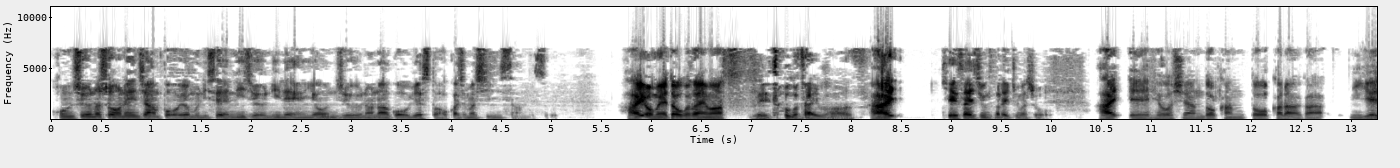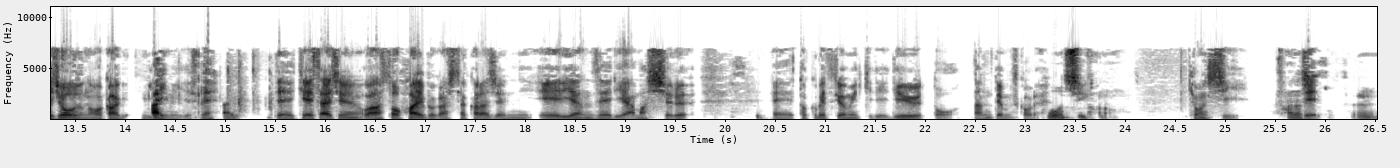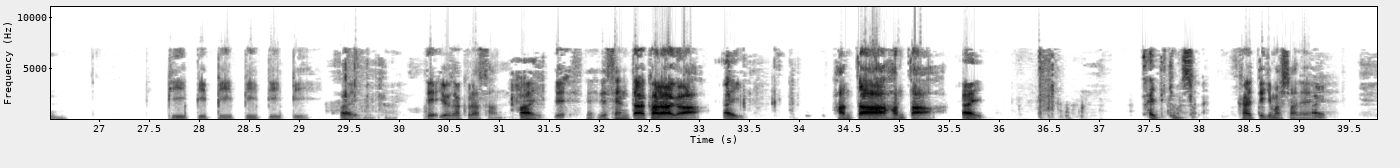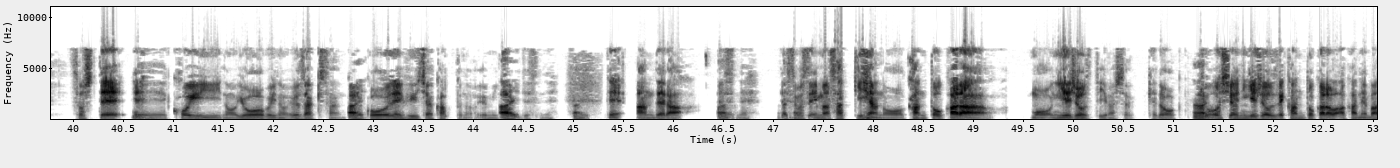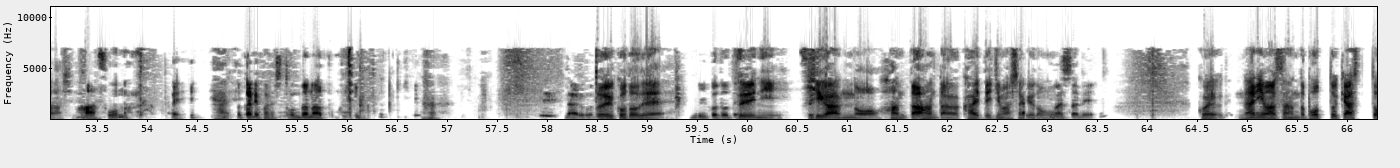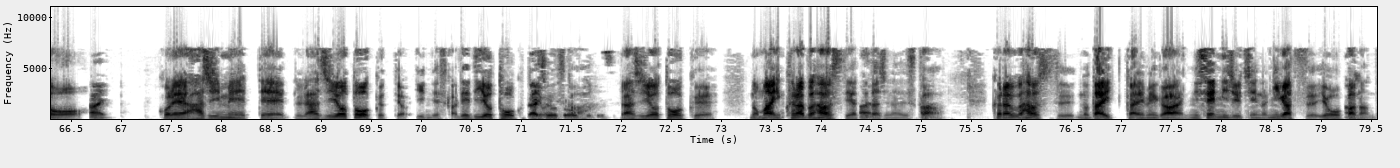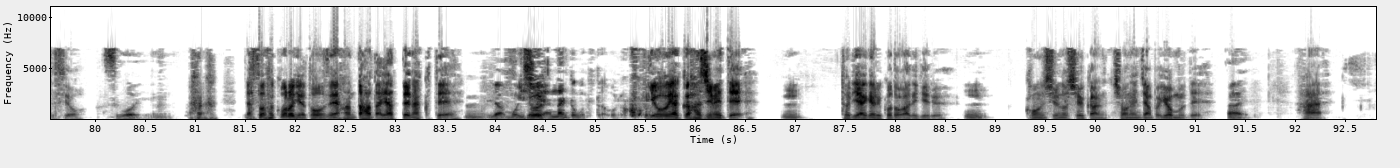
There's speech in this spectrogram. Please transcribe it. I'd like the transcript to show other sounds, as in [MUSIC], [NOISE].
今週の少年ジャンプを読む2022年47号ゲストは岡島真司さんです。はい、おめでとうございます。おめでとうございます。はい。掲載順から行きましょう。はい、えー、表紙関東カラーが逃げ上手の若君ですね。はいで、掲載順、ワースト5が下から順に、エイリアンズエリア、マッシュル、えー、特別読み切り、リュウと、なんて読むんですか、これ。モンシーかな？キョンシ話で、うん。ー、ピーピーピーピーピーピはい。ー。で、夜桜さん。はい。で、で、センターカラーが、はい。ハンター、ハンタはい。帰ってきました。ー、帰ってきましたね。はい。そして、うんえー、恋の曜日の夜崎さん、はいゴールデンフューチャーカップの読み切りですね。はい。で、アンデラですね。はいですいません、今さっきあの、関東カラーも逃げ上手って言いましたけど、はい表紙は逃げ上手で関東カラーは茜話です、ああ、そうなんだ。はい。はい。別れ話飛んだなと思って今。[LAUGHS] なるほど。ということで、ということで。ついに、悲願のハンターハンターが帰ってきましたけども来ま、したね。これ、何わさんのポッドキャスト、はい。これ初めて、ラジオトークっていいんですか？レディオトークって言いいですか？トークです。ラジオトークの前にクラブハウスでやってたじゃないですか。はいはクラブハウスの第1回目が2021年の2月8日なんですよ。すごい。うん。[LAUGHS] でその頃には当然ハンターハンターやってなくて、うん。いや、もう一緒にやんないと思ってた、俺。ここようやく初めてうん。取り上げることができる、うん。今週の週刊少年ジャンプを読むで、はい。はい。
